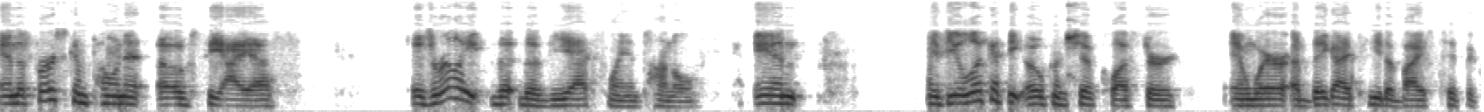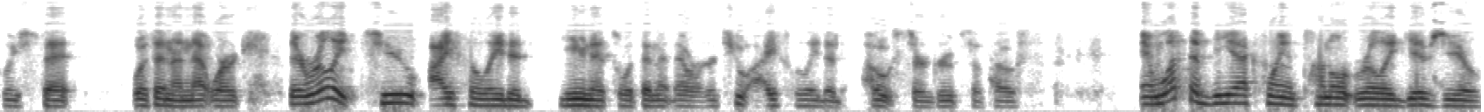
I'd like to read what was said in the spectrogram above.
And the first component of CIS is really the, the VXLAN tunnel. And if you look at the OpenShift cluster and where a big IP device typically sit within a network, there are really two isolated units within that network, or two isolated hosts or groups of hosts. And what the VXLAN tunnel really gives you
